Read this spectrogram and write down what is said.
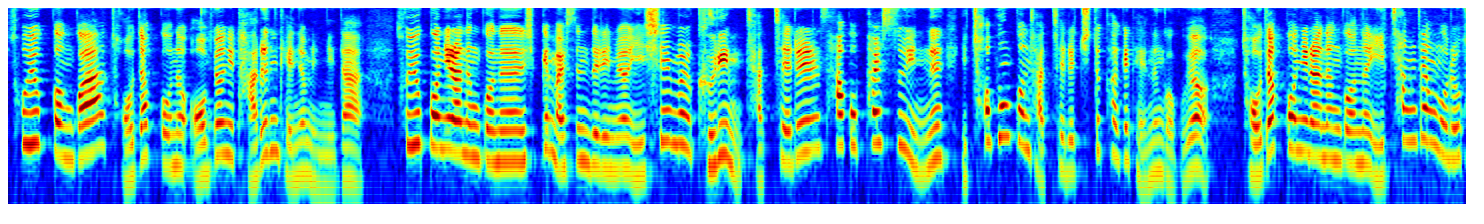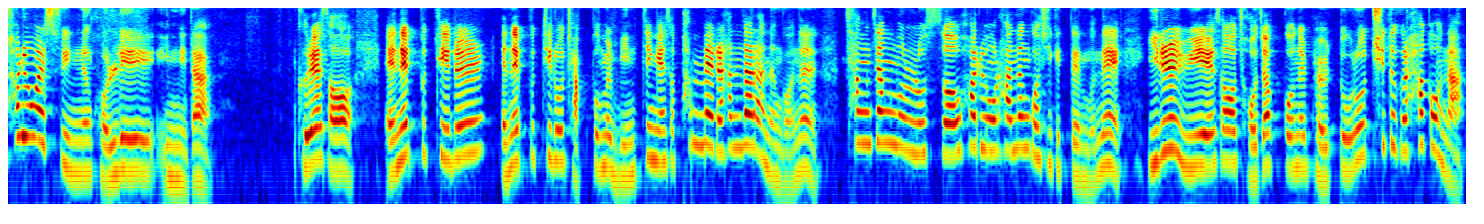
소유권과 저작권은 엄연히 다른 개념입니다. 소유권이라는 거는 쉽게 말씀드리면 이 실물 그림 자체를 사고 팔 수 있는 이 처분권 자체를 취득하게 되는 거고요. 저작권이라는 거는 이 창작물을 활용할 수 있는 권리입니다. 그래서 NFT를 NFT로 작품을 민팅해서 판매를 한다라는 거는 창작물로서 활용을 하는 것이기 때문에 이를 위해서 저작권을 별도로 취득을 하거나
